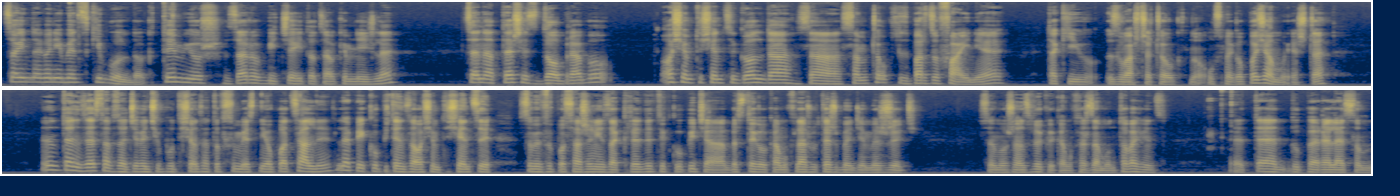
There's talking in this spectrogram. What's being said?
Co innego niemiecki bulldog. Tym już zarobicie i to całkiem nieźle. Cena też jest dobra, bo 8000 golda za sam czołg to jest bardzo fajnie. Taki zwłaszcza czołg no, ósmego poziomu jeszcze. Ten zestaw za 9,5 tysiąca to w sumie jest nieopłacalny. Lepiej kupić ten za 8 tysięcy, sobie wyposażenie za kredyty kupić, a bez tego kamuflażu też będziemy żyć. Sobie można zwykły kamuflaż zamontować, więc e, te duperele są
